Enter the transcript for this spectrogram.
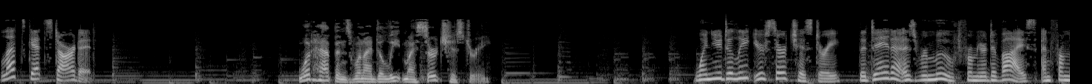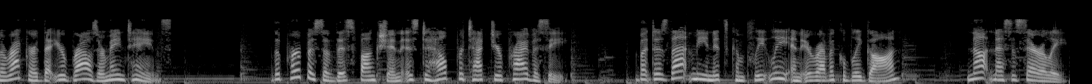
Let's get started. What happens when I delete my search history? When you delete your search history, the data is removed from your device and from the record that your browser maintains. The purpose of this function is to help protect your privacy. But does that mean it's completely and irrevocably gone? Not necessarily.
